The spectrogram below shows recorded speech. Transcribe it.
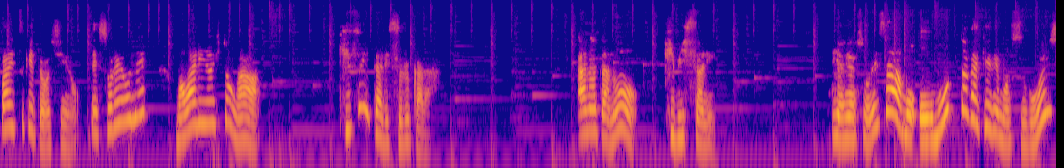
ぱいつけてほしいの。で、それをね、周りの人が気づいたりするから。あなたの厳しさに。いやいや、それさ、もう思っただけでもすごいじ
